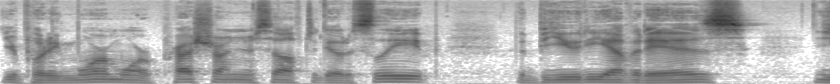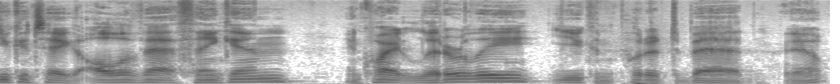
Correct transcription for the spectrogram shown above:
You're putting more and more pressure on yourself to go to sleep. The beauty of it is you can take all of that thinking and quite literally, you can put it to bed. Yep.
